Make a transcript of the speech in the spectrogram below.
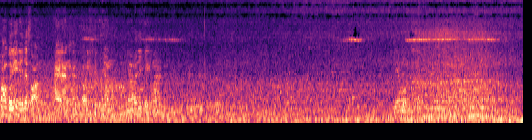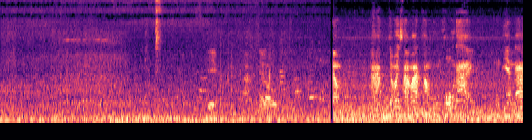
กล้องตัวนี้เดี๋ยวจะสอนภายหลังนะครับตอนนี้ยังยังไม่ได้เก่งมากเดี๋ยวผมโอเคอะเดี๋ยวเราจำอะจะไม่สามารถทำวงโค้งได้วงเอียงได้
